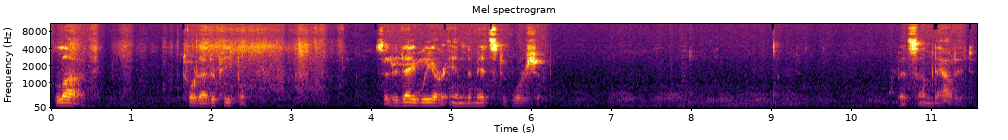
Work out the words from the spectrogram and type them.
love toward other people. So today we are in the midst of worship. But some doubted.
